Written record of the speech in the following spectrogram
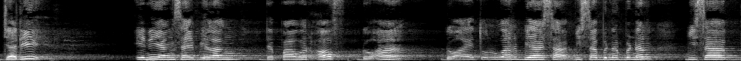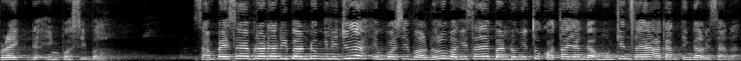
Jadi ini yang saya bilang the power of doa. Doa itu luar biasa, bisa benar-benar bisa break the impossible. Sampai saya berada di Bandung ini juga impossible. Dulu bagi saya Bandung itu kota yang nggak mungkin saya akan tinggal di sana.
